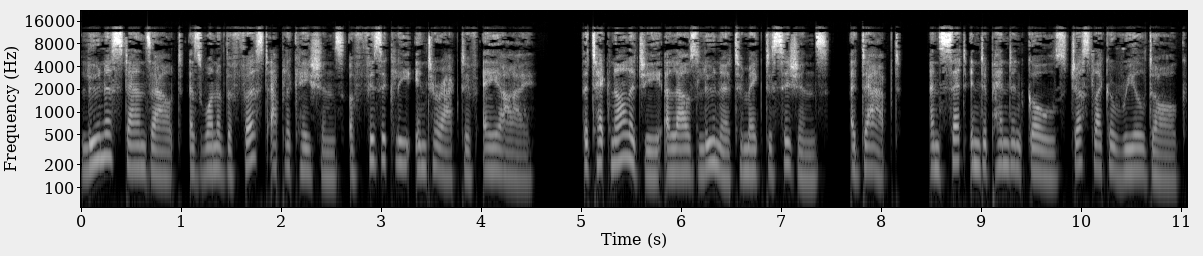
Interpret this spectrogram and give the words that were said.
Luna stands out as one of the first applications of physically interactive AI. The technology allows Luna to make decisions, adapt, and set independent goals just like a real dog.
